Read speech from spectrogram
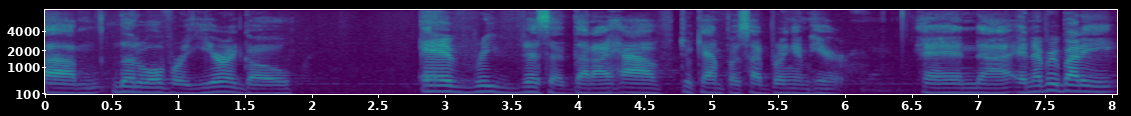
um, a little over a year ago, every visit that I have to campus, I bring him here. And, uh, and everybody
